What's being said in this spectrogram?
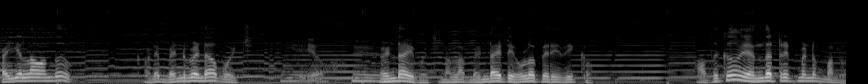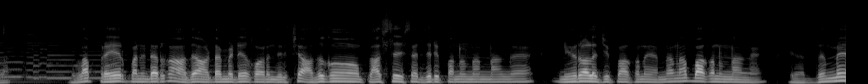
கையெல்லாம் வந்து அப்படியே பெண்ட் பெண்டாக போயிடுச்சு. ஐயோ ம். பெண்ட் ஆகி போச்சு. நல்லா பெண்ட் ஆகிட்டு எவ்வளோ பெரிய வீக்கம். அதுக்கும் எந்த ட்ரீட்மெண்ட்டும் பண்ணல. எல்லாம் ப்ரேயர் பண்ணிட்டே இருக்கோம். அதுவும் ஆட்டோமேட்டிக்காக குறைஞ்சிருச்சு. அதுக்கும் பிளாஸ்டிக் சர்ஜரி பண்ணணுன்னாங்க நியூராலஜி பார்க்கணும். என்னென்னா பார்க்கணுன்னாங்க எதுவுமே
